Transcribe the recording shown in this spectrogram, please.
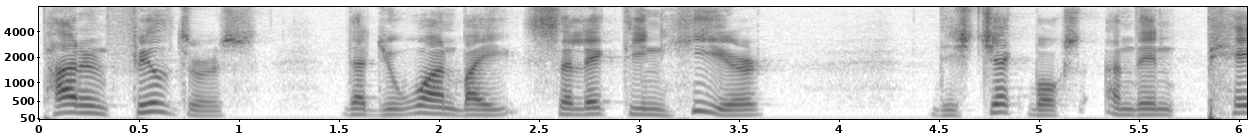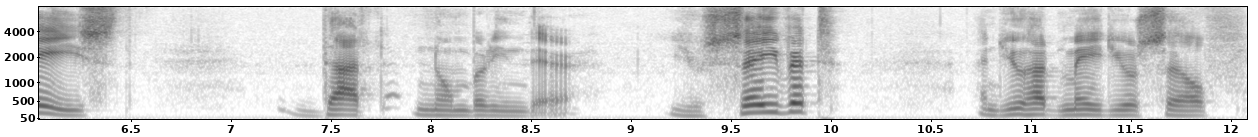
pattern filters that you want by selecting here this checkbox and then paste that number in there. You save it and you have made yourself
